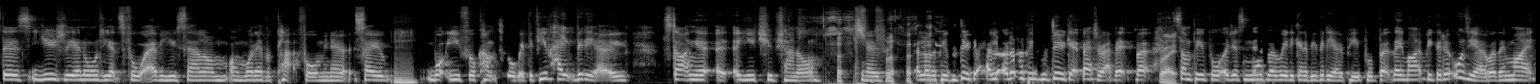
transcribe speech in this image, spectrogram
there's usually an audience for whatever you sell on, on whatever platform, you know. So mm. what you feel comfortable with. If you hate video, starting a, a YouTube channel, you know, right. a lot of people do get a lot of people do get better at it, but right. some people are just never really going to be video people. But they might be good at audio, or they might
